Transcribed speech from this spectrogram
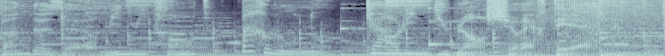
22h, minuit 30. Parlons-nous. Caroline Dublanche sur RTL.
